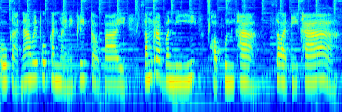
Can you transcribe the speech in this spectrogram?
โอกาสหน้าไว้พบกันใหม่ในคลิปต่อไปสำหรับวันนี้ ขอบคุณค่ะ สวัสดีค่ะ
